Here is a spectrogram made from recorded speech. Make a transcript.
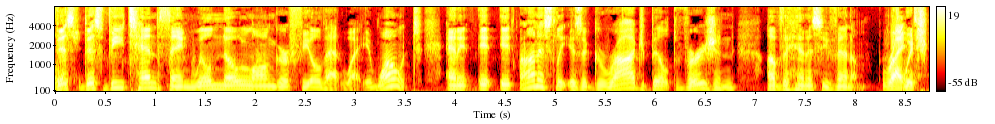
This this V10 thing will no longer feel that way. It won't, and it, it, it honestly is a garage built version of the Hennessey Venom, Right. Which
